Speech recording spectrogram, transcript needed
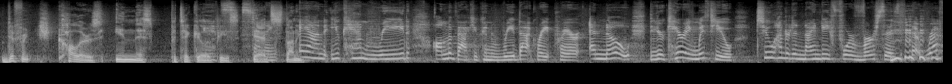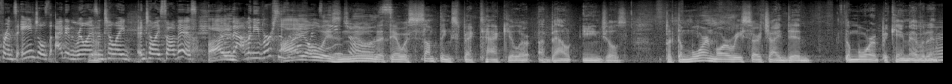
different colors in this particular It's piece. Stunning. Yeah, it's stunning. And you can read on the back, you can read that great prayer and know that you're carrying with you 294 verses that reference angels. I didn't realize Yeah. until I until I saw this that there were that many verses I always knew that there was something spectacular about angels, but the more and more research I did, the more it became evident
